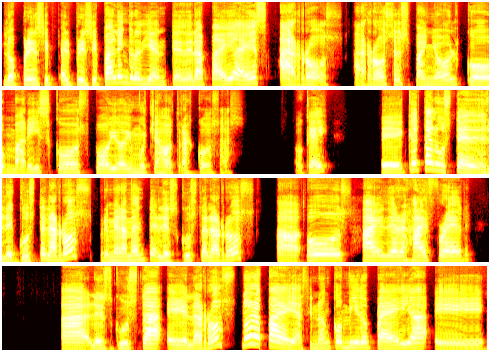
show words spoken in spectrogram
el principal ingrediente de la paella es arroz, arroz español con mariscos, pollo y muchas otras cosas, ¿ok? Eh, ¿qué tal ustedes? ¿Les gusta el arroz? Primeramente, ¿les gusta el arroz? Ah, Oz, hi there, hi Fred. Ah, ¿les gusta el arroz? No la paella, si no han comido paella, eh,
